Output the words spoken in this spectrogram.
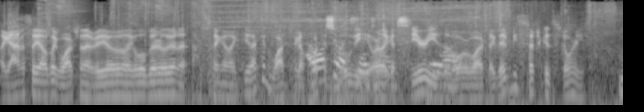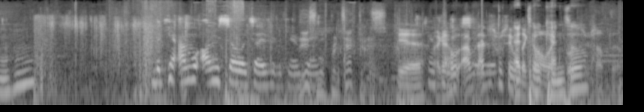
Like honestly, I was like watching that video like a little bit earlier, and I was thinking like, dude, I could watch like a I fucking it, like, movie or like a times. series of Overwatch. Like that'd be such good stories. Mm-hmm. The cam I'm I'm so excited for the This campaign. will protect us. Yeah. Can't Like I, hope, I, I just wish they would like Eto come out like, books or something.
